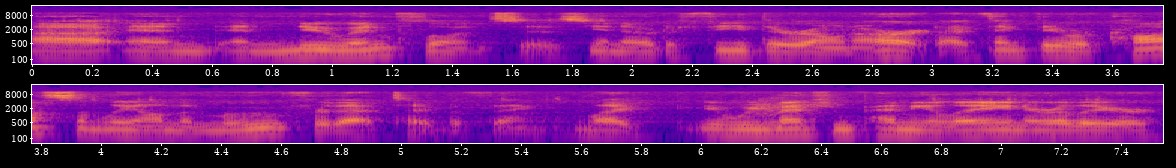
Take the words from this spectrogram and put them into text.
uh, and and new influences, you know, to feed their own art. I think they were constantly on the move for that type of thing. Like we mentioned Penny Lane earlier.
